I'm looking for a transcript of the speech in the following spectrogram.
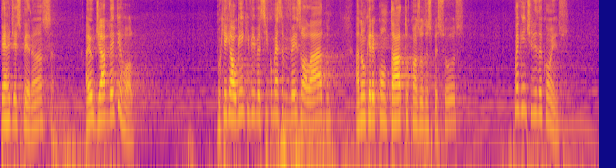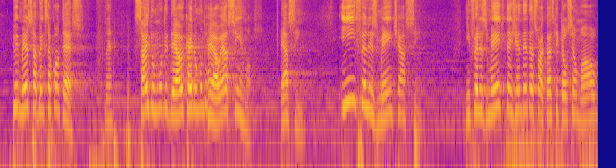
perde a esperança. Aí o diabo deita e rola. Porque alguém que vive assim começa a viver isolado, a não querer contato com as outras pessoas. Como é que a gente lida com isso? Primeiro, saber que isso acontece. Né? Sai do mundo ideal e cai no mundo real. É assim, irmãos. É assim. Infelizmente é assim. Infelizmente tem gente dentro da sua casa que quer o seu mal.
